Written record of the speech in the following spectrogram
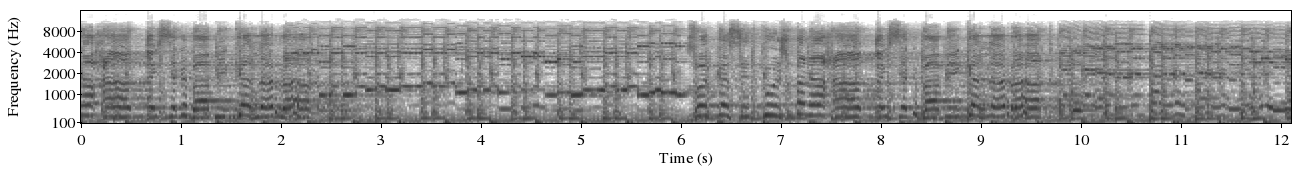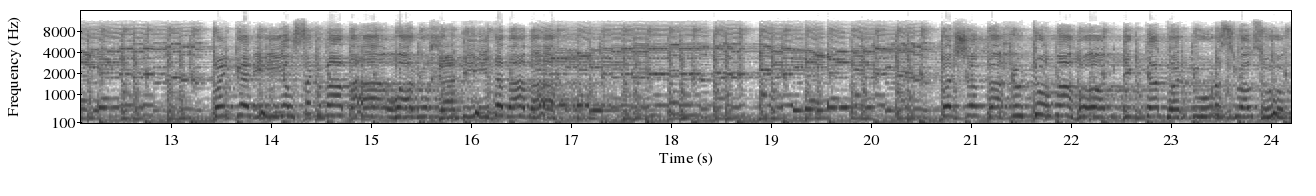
نەحەق ئەی سەگ بابی کە لە ڕق زۆر کەست کوش بە نەحەق ئەی سەگ بابی کە لە ڕق بەیگەری ئەو سەگ بابا وا ڕوخاندی دەبابە بەشە بە دیکتاتۆر دوو ڕسیوا و سووک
